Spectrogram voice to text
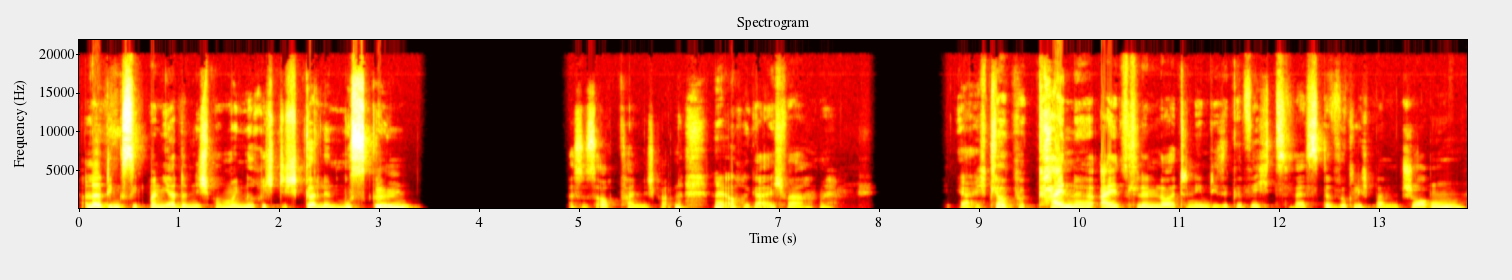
Allerdings sieht man ja dann nicht mal meine richtig geilen Muskeln. Es ist auch peinlich gerade, ne? Naja, auch egal, ich war. Ne. Ja, ich glaube, keine eitlen Leute nehmen diese Gewichtsweste wirklich beim Joggen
